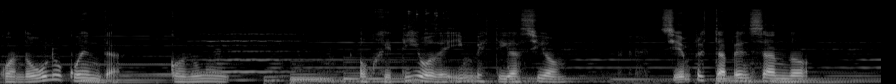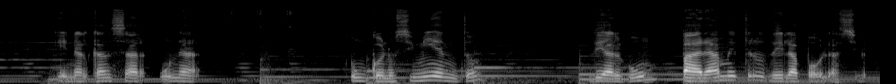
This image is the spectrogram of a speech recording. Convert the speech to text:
cuando uno cuenta con un objetivo de investigación, siempre está pensando en alcanzar una un conocimiento de algún parámetro de la población.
